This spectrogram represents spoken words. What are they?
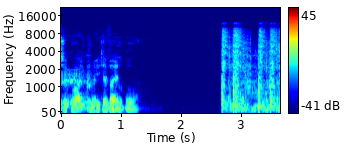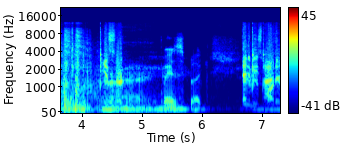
Supply crate available. Yes, sir. Where's? Enemy spotted.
